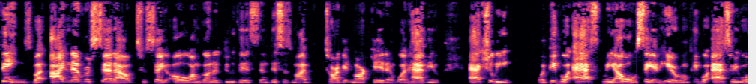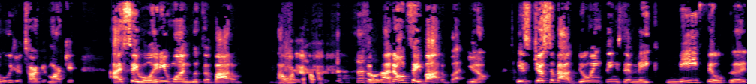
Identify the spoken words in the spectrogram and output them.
things, but I never set out to say, oh, I'm going to do this and this is my target market and what have you. Actually, when people ask me, I won't say it here. When people ask me, well, who's your target market? I say, well, anyone with a bottom. I want to so I don't say bottom, but you know, it's just about doing things that make me feel good.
